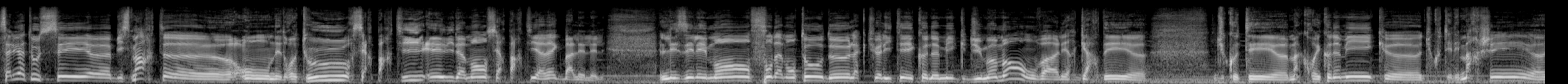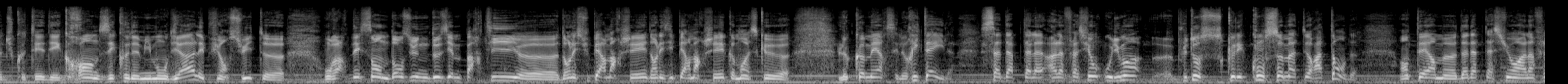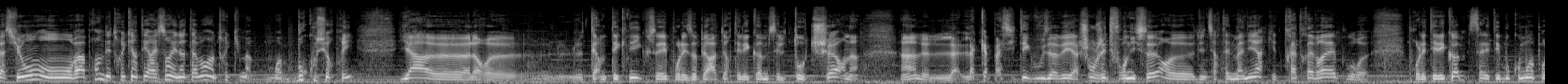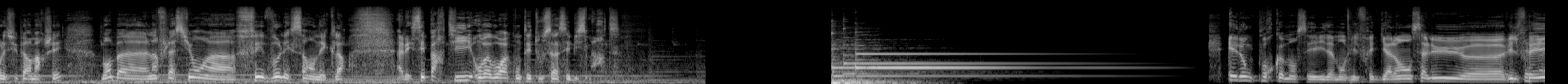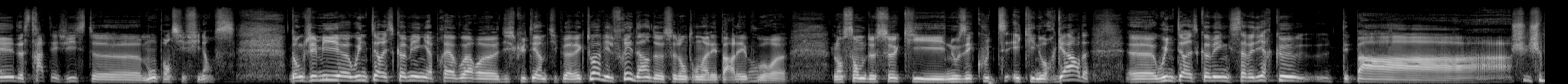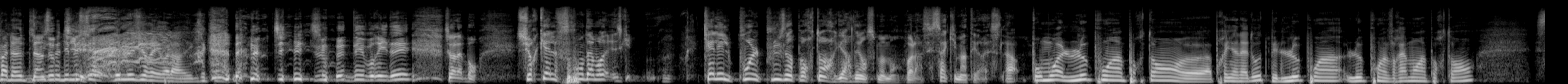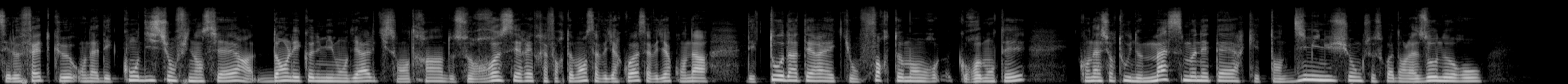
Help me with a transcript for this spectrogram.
Salut à tous, c'est euh, Bismart. Euh, on est de retour, c'est reparti. Et évidemment, c'est reparti avec bah, les, éléments fondamentaux de l'actualité économique du moment. On va aller regarder euh, du côté euh, macroéconomique, euh, du côté des marchés, euh, du côté des grandes économies mondiales. Et puis ensuite, on va redescendre dans une deuxième partie dans les supermarchés, dans les hypermarchés. Comment est-ce que le commerce et le retail s'adaptent à la- à l'inflation, ou du moins plutôt ce que les consommateurs attendent en termes d'adaptation à l'inflation. On va apprendre des trucs intéressants et notamment un truc qui m'a beaucoup surpris. Il y a alors le, terme technique, vous savez, pour les opérateurs télécoms, c'est le taux de churn, hein, la capacité que vous avez à changer de fournisseur euh, d'une certaine manière, qui est très très vrai pour euh, pour les télécoms. Ça l'était beaucoup moins pour les supermarchés. Bon, ben l'inflation a fait voler ça en éclats. Allez, c'est parti. On va vous raconter tout ça. C'est Bismart. Et donc pour commencer, évidemment, Wilfried Galland. Salut euh, Wilfried, stratégiste euh, Montpensier Finance. Donc j'ai mis euh, Winter is Coming après avoir euh, discuté un petit peu avec toi, Wilfried, hein, de ce dont on allait parler pour euh, l'ensemble de ceux qui nous écoutent et qui nous regardent. Winter is Coming, ça veut dire que t'es pas Je, je suis pas d'un optimisme démesuré, démesuré, voilà, exactement. d'un optimisme débridé sur la bon. Sur quel fondament Quel est le point le plus important à regarder en ce moment? Voilà, c'est ça qui m'intéresse pour moi, le point important, euh, après il y en a d'autres, mais le point, le point vraiment important, c'est le fait qu'on a des conditions financières dans l'économie mondiale qui sont en train de se resserrer très fortement. Ça veut dire quoi? Ça veut dire qu'on a des taux d'intérêt qui ont fortement re- remonté, qu'on a surtout une masse monétaire qui est en diminution, que ce soit dans la zone euro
